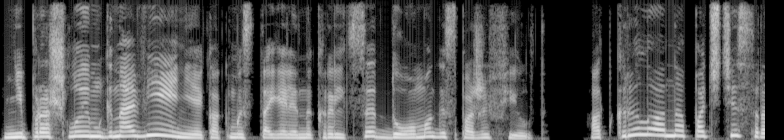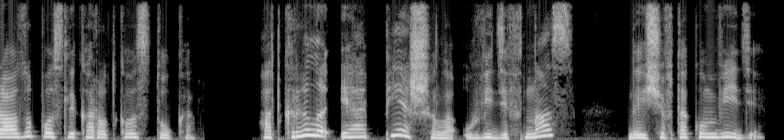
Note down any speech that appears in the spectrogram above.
Не прошло и мгновение, как мы стояли на крыльце дома госпожи Филд. Открыла она почти сразу после короткого стука. Открыла и опешила, увидев нас, да еще в таком виде.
